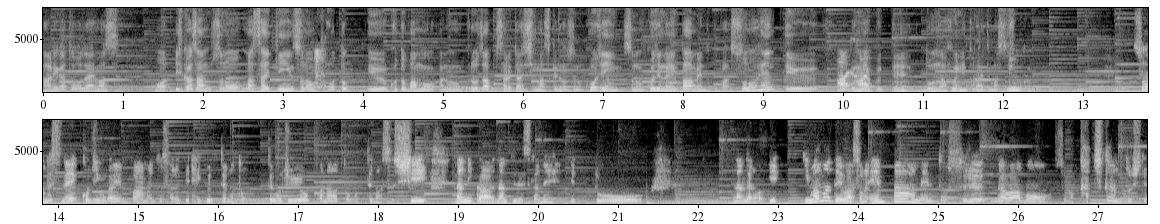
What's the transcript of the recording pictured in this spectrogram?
ありがとうございます。もう石川さん、そのまあ、最近、その個という言葉もあのクローズアップされたりしますけど、その個人、その個人のエンパワーメントとか、その辺っていう文脈って、どんなふうに捉えてますでしょうか、はいはいそうですね。個人がエンパワーメントされていくっていうのはとっても重要かなと思ってますし、何か、なんていうんですかね、えっと、なんだろう、今まではそのエンパワーメントする側も、その価値観として、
